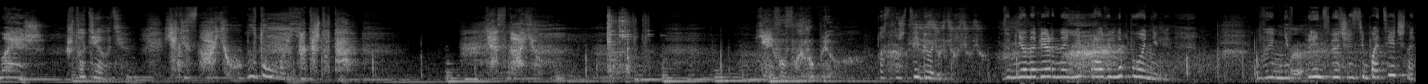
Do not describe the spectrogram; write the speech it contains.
понимаешь? Что делать? Я не знаю. Ну, думай. Надо что-то. Я знаю. Я его вырублю. Послушайте, Лёлик, вы меня, наверное, неправильно поняли. Вы мне, в принципе, очень симпатичны.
